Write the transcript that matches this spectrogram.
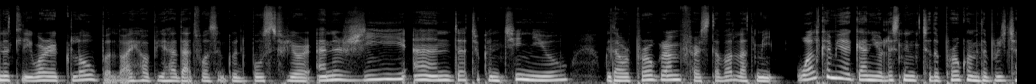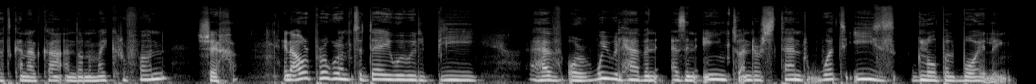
Definitely, we're global. I hope you had that was a good boost for your energy. And uh, to continue with our program, first of all, let me welcome you again. You're listening to the program The Bridge at Kanal K and on the microphone, Cheija. In our program today, we will be have or we will have an, as an aim to understand what is global boiling.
